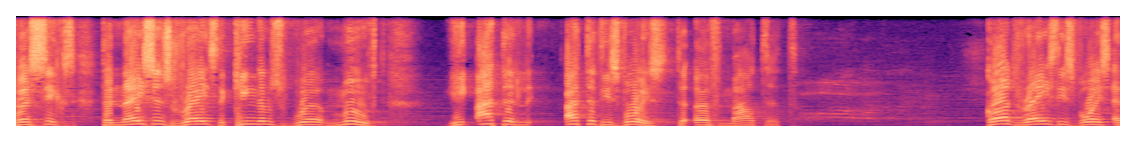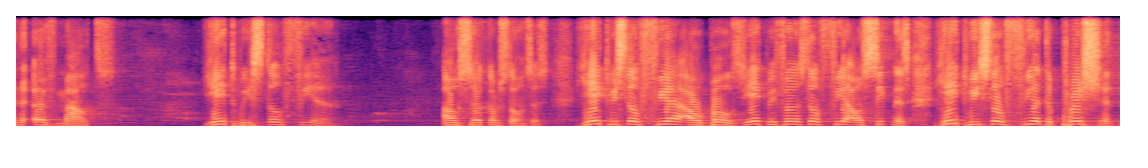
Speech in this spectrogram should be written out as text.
Verse 6 The nations raged, the kingdoms were moved. He uttered, uttered his voice, the earth melted. God raised his voice and the earth melts. Yet we still fear our circumstances. Yet we still fear our bills. Yet we still fear our sickness. Yet we still fear depression.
